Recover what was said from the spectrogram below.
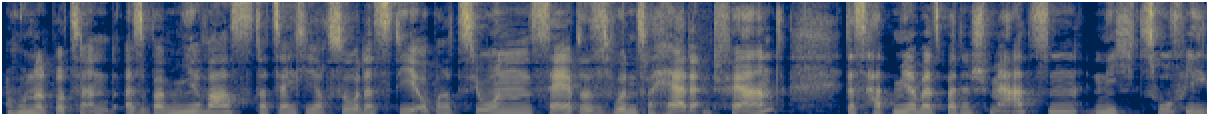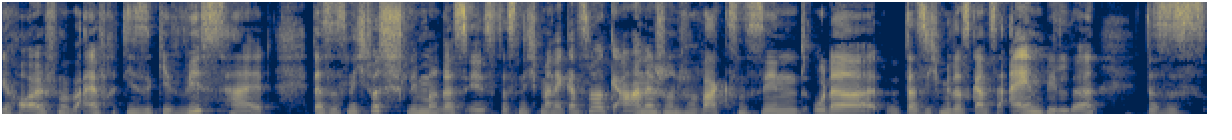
100 Prozent. Also bei mir war es tatsächlich auch so, dass die Operation selbst, also es wurden zwar Herde entfernt, das hat mir aber jetzt bei den Schmerzen nicht so viel geholfen, aber einfach diese Gewissheit, dass es nicht was Schlimmeres ist, dass nicht meine ganzen Organe schon verwachsen sind oder dass ich mir das Ganze einbilde, das ist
